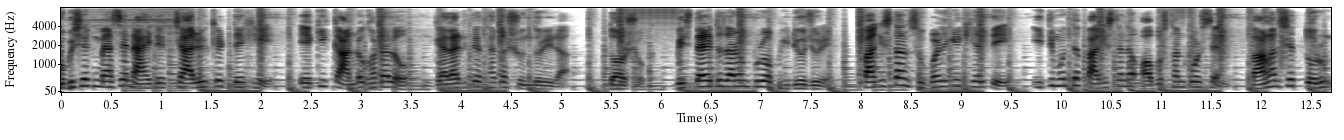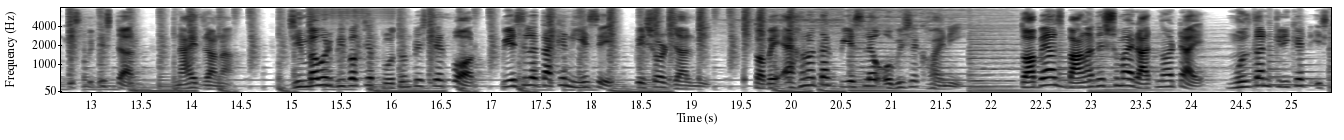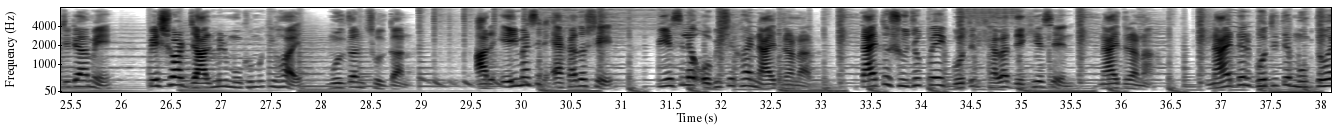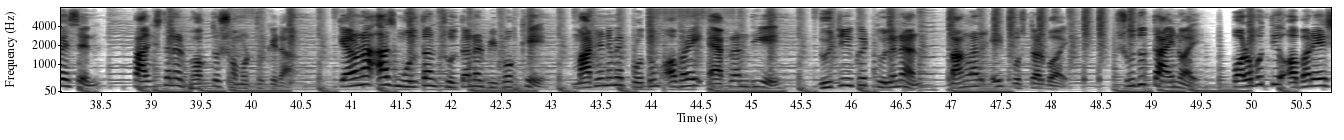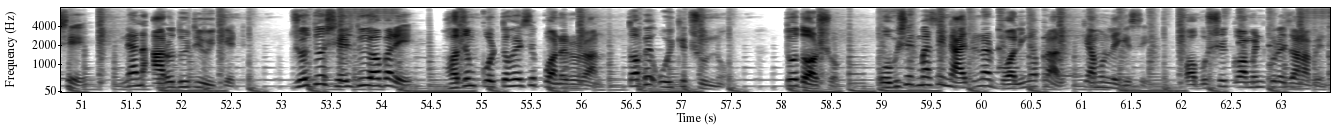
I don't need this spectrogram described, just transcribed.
অভিষেক ম্যাচে নাহিদের চার উইকেট দেখে একই কাণ্ড ঘটালো গ্যালারিতে থাকা সুন্দরীরা। দর্শক, বিস্তারিত জানুন পুরো ভিডিও জুড়ে। পাকিস্তান সুপার লিগে খেলতে ইতিমধ্যে পাকিস্তানে অবস্থান করছেন বাংলাদেশের তরুণ স্পিড স্টার নাহিদ রানা। জিম্বাবুয়ের বিপক্ষে প্রথম টেস্টের পর পিএসএলে তাকে নিয়েছে পেশর জালমি তবে এখনও তার পিএসএলে অভিষেক হয়নি। তবে আজ বাংলাদেশ সময় রাত নটায় মুলতান ক্রিকেট স্টেডিয়ামে পেশোয়ার জালমির মুখোমুখি হয় মুলতান সুলতান। আর এই ম্যাচের একাদশে পিএসএলে অভিষেক হয় নাইদ রানার। তাই তো সুযোগ পেয়ে গতির খেলা দেখিয়েছেন নাইদ রানা। নাইদের গতিতে মুগ্ধ হয়েছেন পাকিস্তানের ভক্ত সমর্থকেরা। কেননা আজ মুলতান সুলতানের বিপক্ষে মাঠে নেমে প্রথম ওভারেই এক রান দিয়ে দুইটি উইকেট তুলে নেন বাংলার এই পোস্টার বয়। শুধু তাই নয়, পরবর্তী ওভারে এসে নেন আরও দুইটি উইকেট। যদিও শেষ দুই ওভারে হজম করতে হয়েছে পনেরো রান, তবে উইকেট শূন্য। তো দর্শক, অভিষেক ম্যাচে নাইট রানার বোলিং আপনার কেমন লেগেছে? অবশ্যই কমেন্ট করে জানাবেন।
